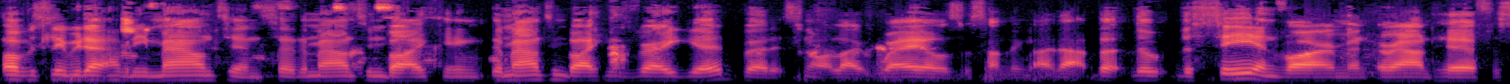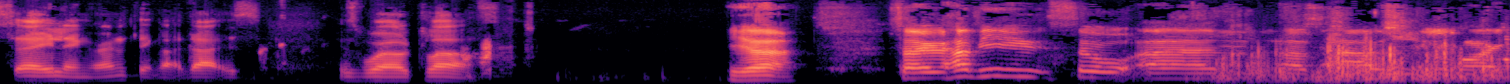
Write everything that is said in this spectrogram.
obviously, we don't have any mountains, so the mountain biking, the mountain biking is very good, but it's not like Wales or something like that. But the, the sea environment around here for sailing or anything like that is is world class. Yeah. So, have you thought um, of how you might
